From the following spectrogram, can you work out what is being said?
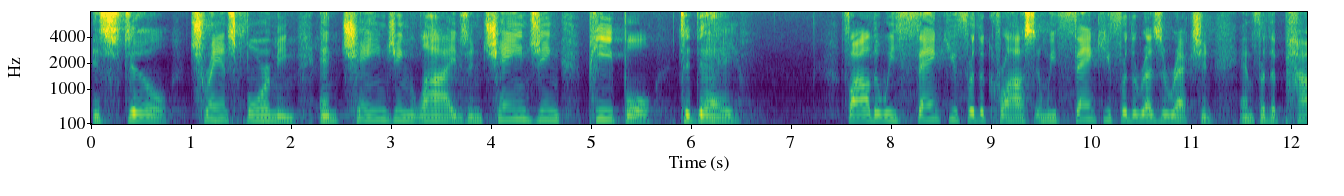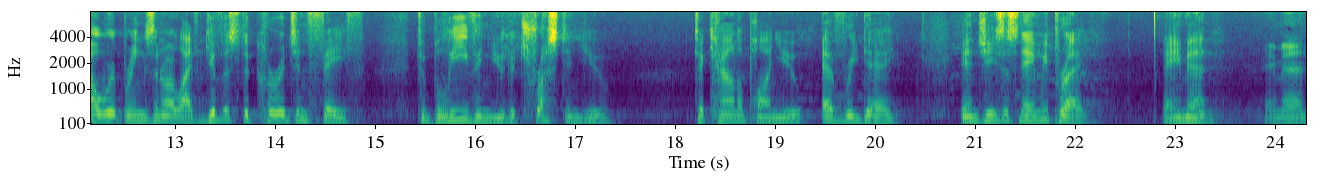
is still transforming and changing lives and changing people today. Father, we thank you for the cross and we thank you for the resurrection and for the power it brings in our life. Give us the courage and faith to believe in you, to trust in you, to count upon you every day. In Jesus' name we pray. Amen. Amen.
